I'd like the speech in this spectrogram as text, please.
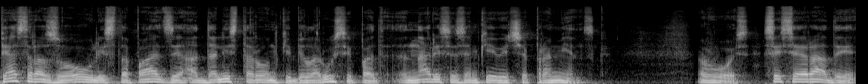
Пяць разоў у лістападзе аддалі старонкі Беларусі пад нарыса Зямкевіча пра Менск. Вось. Сесія рады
